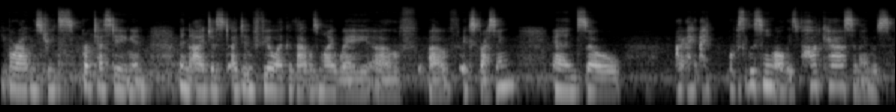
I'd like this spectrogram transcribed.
people are out in the streets protesting and and I just I didn't feel like that was my way of of expressing and so I, I, I was listening to all these podcasts and I was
